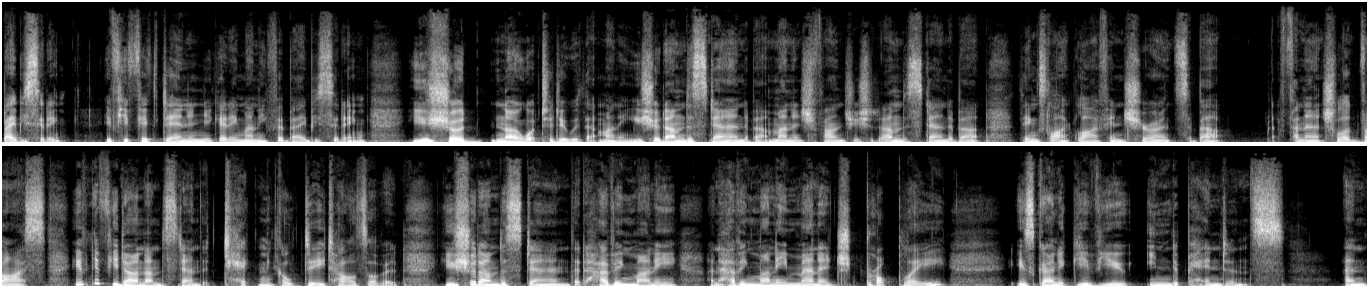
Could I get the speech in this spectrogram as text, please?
babysitting if you're 15 and you're getting money for babysitting, you should know what to do with that money. You should understand about managed funds. You should understand about things like life insurance, about financial advice. Even if you don't understand the technical details of it, you should understand that having money and having money managed properly is going to give you independence. And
